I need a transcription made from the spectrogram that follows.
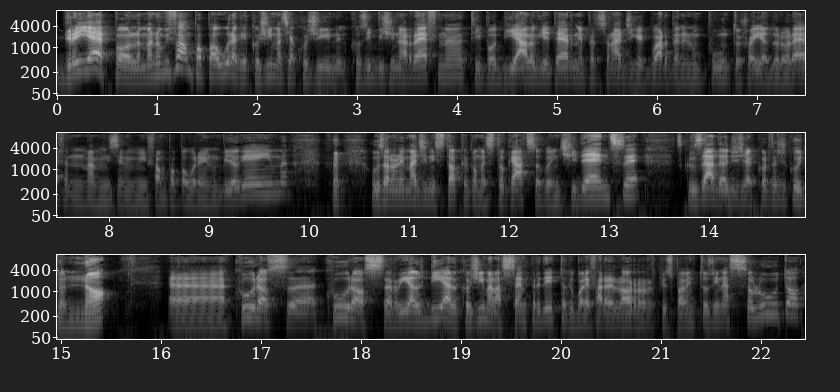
Grey Apple, ma non vi fa un po' paura che Kojima sia così, così, vicino a Refn? Tipo dialoghi eterni e personaggi che guardano in un punto. Cioè, io adoro Refn, ma mi, mi fa un po' paura in un videogame. Usano le immagini stock come sto cazzo, coincidenze. Scusate, oggi c'è il cortocircuito? No. Uh, Kuros, Kuros Real Deal Kojima l'ha sempre detto che vuole fare l'horror più spaventoso in assoluto.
